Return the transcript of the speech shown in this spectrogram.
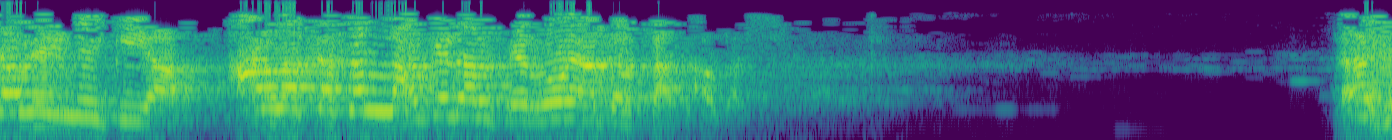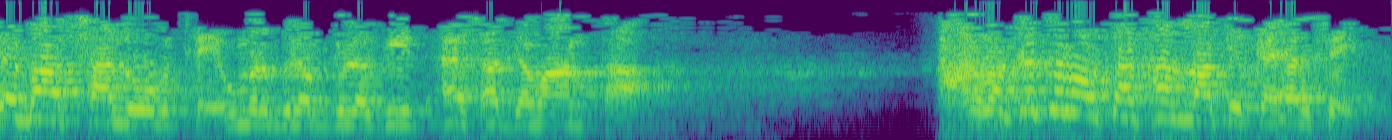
کبھی نہیں کیا۔ ہر وقت اللہ کے ڈر سے رویا کرتا تھا بس۔ ایسے بادشاہ لوگ تھے، عمر بن عبد العزیز ایسا جوان تھا۔ ہر وقت روتا تھا اللہ کے قہر سے۔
